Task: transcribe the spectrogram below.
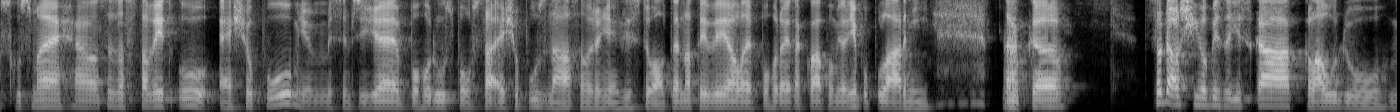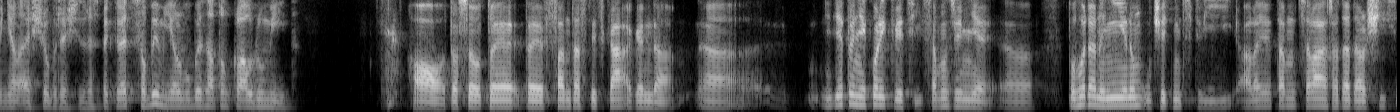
zkusme eh, se zastavit u e-shopu. Myslím si, že pohodu spousta e-shopů zná, samozřejmě existují alternativy, ale pohoda je taková poměrně populární. Tak no. co dalšího by z hlediska cloudu měl e-shop řešit, respektive co by měl vůbec na tom cloudu mít? Oh, to, jsou, to, je, to je fantastická agenda. Je to několik věcí. Samozřejmě pohoda není jenom účetnictví, ale je tam celá řada dalších,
